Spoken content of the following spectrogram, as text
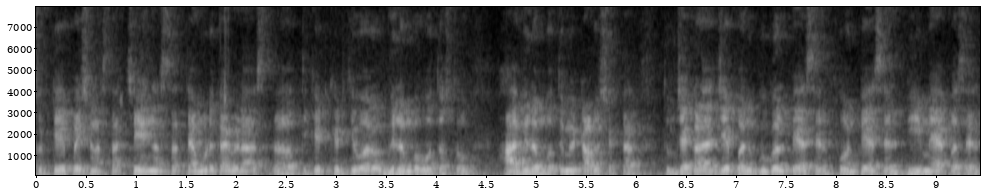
सुट्टे पैसे नसतात चेंज नसतात त्यामुळे काही वेळा तिकीट खिडकीवर विलंब होत असतो. हा विलंब तुम्ही टाळू शकता तुमच्याकडे जे पण गुगल पे असेल फोनपे असेल भीम ॲप असेल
